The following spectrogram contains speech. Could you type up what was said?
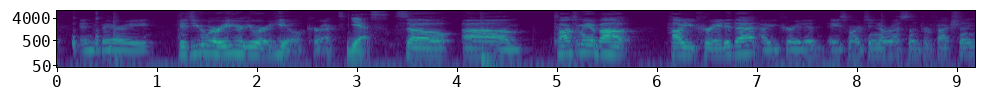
and very because you were you were a heel, correct? Yes. So um, talk to me about how you created that, how you created Ace Martino Wrestling Perfection,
